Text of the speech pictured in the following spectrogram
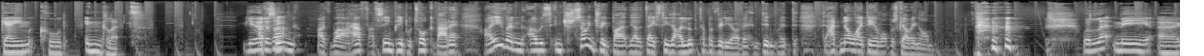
game called Ynglet. You heard I've of that? seen. I've, well, I have. I've seen people talk about it. I even I was int- so intrigued by it the other day, Steve, that I looked up a video of it and didn't d- had no idea what was going on. Well, let me uh,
